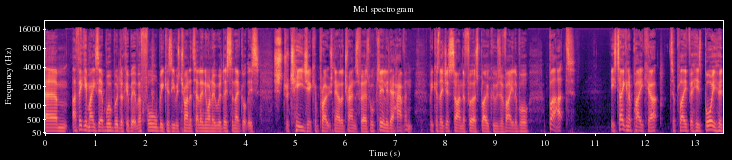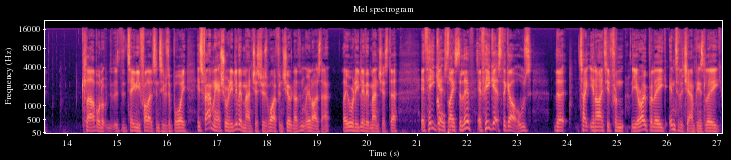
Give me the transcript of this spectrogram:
Um, I think it makes Ed Woodward look a bit of a fool because he was trying to tell anyone who would listen they've got this strategic approach now to transfers. Well, clearly they haven't because they just signed the first bloke who was available. But he's taken a pay cut to play for his boyhood club or the team he followed since he was a boy. His family actually already live in Manchester. His wife and children. I didn't realise that they already live in Manchester. If he gets place the, to live. if he gets the goals that take United from the Europa League into the Champions League.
